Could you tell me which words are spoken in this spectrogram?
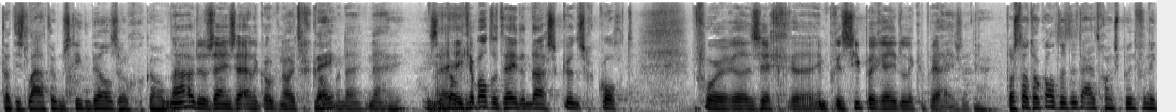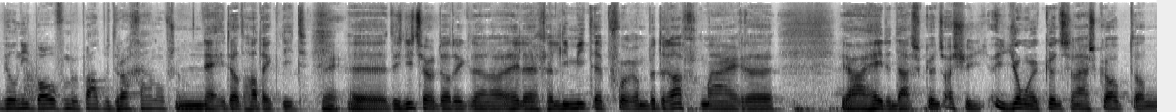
dat is later misschien wel zo gekomen. Nou, daar zijn ze eigenlijk ook nooit gekomen, nee. nee, nee. nee. Ik heb altijd hedendaagse kunst gekocht voor uh, zeg uh, in principe redelijke prijzen. Ja. Was dat ook altijd het uitgangspunt van ik wil niet boven een bepaald bedrag gaan of zo? Nee, dat had ik niet. Nee. Uh, het is niet zo dat ik daar een hele erg limiet heb voor een bedrag, maar ja, hedendaagse kunst. Als je jonge kunstenaars koopt, dan,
